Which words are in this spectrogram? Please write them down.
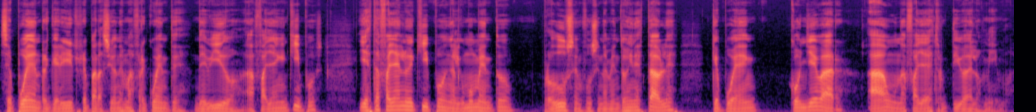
se pueden requerir reparaciones más frecuentes debido a fallas en equipos y estas fallas en los equipos en algún momento producen funcionamientos inestables que pueden conllevar a una falla destructiva de los mismos.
